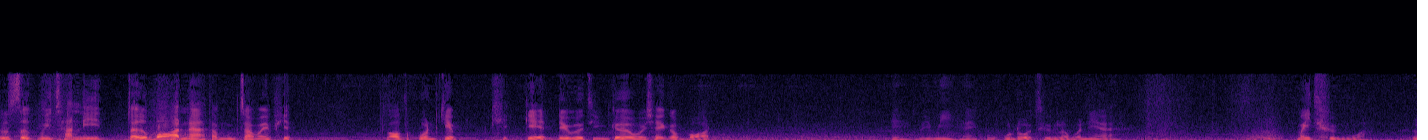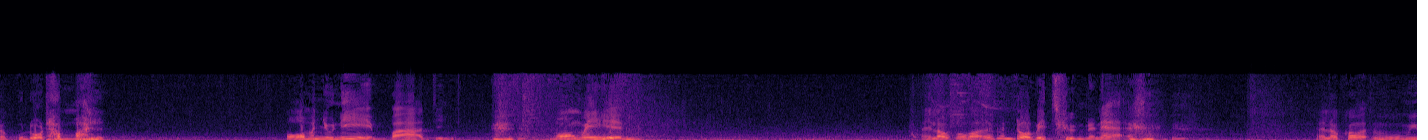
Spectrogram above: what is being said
รู้สึกมิชชั่นนี้เจอบอสนะ ถ้าผมจำไม่ผิด เราควรเก็บเกรดเดวิลทิงเกอร์ไว้ใช้กับบอส เอ๊ะ ไม่มีให้กูกูโดดถึงแล้ววะเนี่ย ไม่ถึงวะแล้วกูโดดทำไม อ๋อ มันอยู่นี่บ้าจริง มองไม่เห็น ไอเราก็ว่า เอ้ย มันโดดไม่ถึงนะเนี่ย ไอเราก็โอ้มี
